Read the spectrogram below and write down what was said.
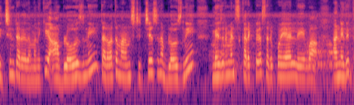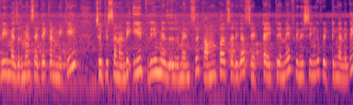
ఇచ్చింటారు కదా మనకి. ఆ బ్లౌజ్ని తర్వాత మనం స్టిచ్ చేసిన బ్లౌజ్ని మెజర్మెంట్స్ కరెక్ట్గా సరిపోయా లేవా అనేది త్రీ మెజర్మెంట్స్ అయితే ఇక్కడ మీకు చూపిస్తానండి. ఈ త్రీ మెజర్మెంట్స్ కంపల్సరీగా సెట్ అయితేనే ఫినిషింగ్ ఫిట్టింగ్ అనేది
